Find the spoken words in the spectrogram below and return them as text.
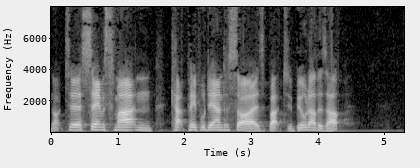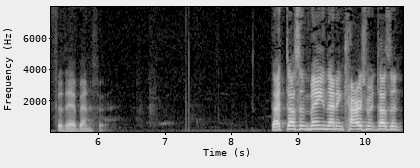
not to seem smart and cut people down to size, but to build others up for their benefit. That doesn't mean that encouragement doesn't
